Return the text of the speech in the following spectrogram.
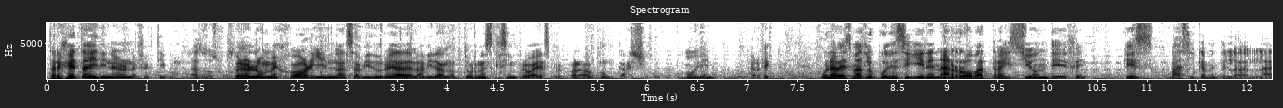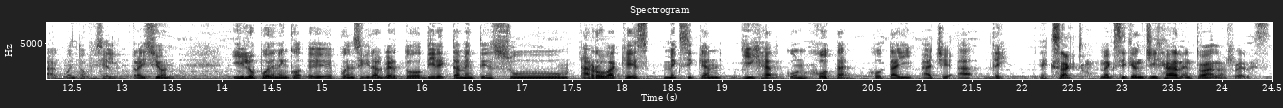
Tarjeta y dinero en efectivo. Las dos cosas. Pero lo mejor y en la sabiduría de la vida nocturna es que siempre vayas preparado con cash. Muy bien, perfecto. Una vez más lo pueden seguir en arroba traición que es básicamente la, cuenta oficial de traición. Y lo pueden, eh, pueden seguir a Alberto directamente en su arroba que es Mexican Jihad con J, J-I-H-A-D. Exacto, Mexican Jihad en todas las redes.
